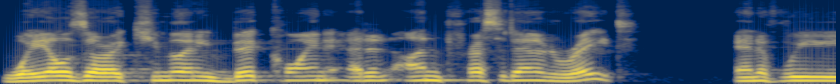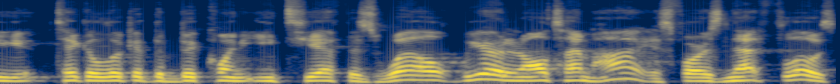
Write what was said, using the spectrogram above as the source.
Whales are accumulating Bitcoin at an unprecedented rate. And if we take a look at the Bitcoin ETF as well, we are at an all time high as far as net flows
